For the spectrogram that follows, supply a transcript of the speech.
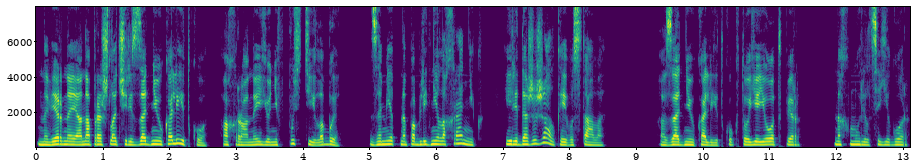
Наверное, она прошла через заднюю калитку. Охрана ее не впустила бы. Заметно побледнел охранник, или даже жалко его стало. «А заднюю калитку кто ей отпер?» — нахмурился Егор.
